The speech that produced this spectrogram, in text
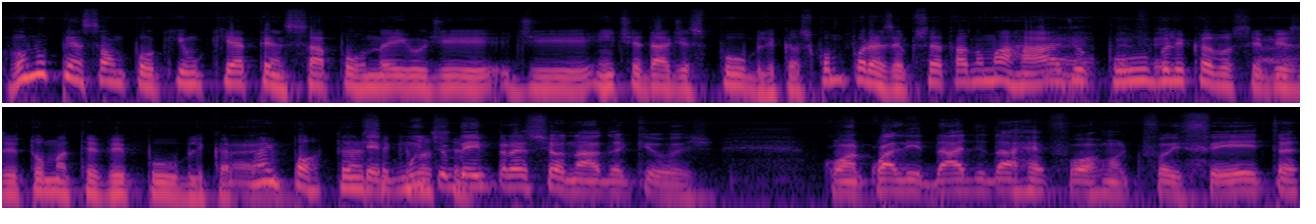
vamos pensar um pouquinho o que é pensar por meio de, de entidades públicas, como por exemplo, você está numa rádio é, pública, você é. visitou uma TV pública, é. qual a importância Fiquei que muito você... bem impressionado aqui hoje com a qualidade da reforma que foi feita,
